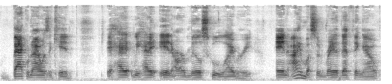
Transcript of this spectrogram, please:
back when I was a kid, it had we had it in our middle school library, and I must have rented that thing out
